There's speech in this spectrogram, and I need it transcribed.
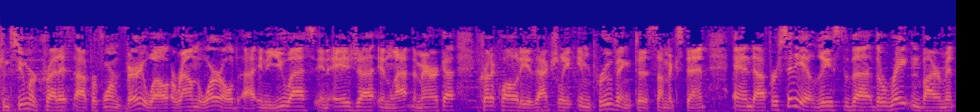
Consumer credit uh, performed very well around the world, uh, in the U.S., in Asia, in Latin America. Credit quality is actually improving to some extent. And uh, for Citi, at least, the, the rate environment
